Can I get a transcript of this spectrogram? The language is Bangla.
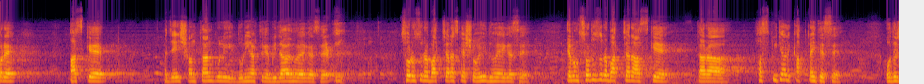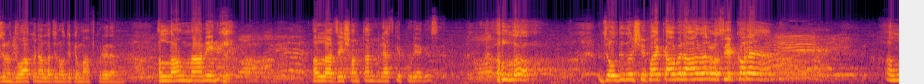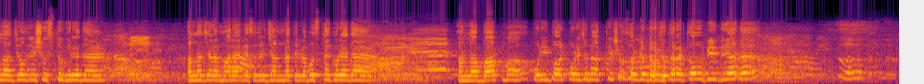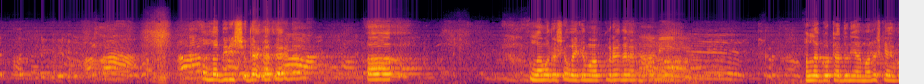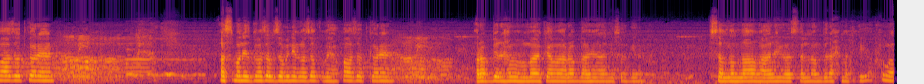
করে আজকে যেই সন্তানগুলি দুনিয়ার থেকে বিদায় হয়ে গেছে, ছোট ছোট বাচ্চারা আজকে শহীদ হয়ে গেছে এবং ছোট ছোট বাচ্চারা আজকে তারা হসপিটালে কাঁপটাইতেছে ওদের জন্য দোয়া করেন, আল্লাহ যেন ওদেরকে মাফ করে দেন। আল্লাহ আমিন। আল্লাহ যে সন্তানগুলি আজকে পুড়ে গেছে, আল্লাহ জলদি তো শেফায় কামেল আজার নসিব করেন। আল্লাহ জলদি সুস্থ করে দেন। আল্লাহ যারা মারা গেছে ওদের জান্নাতের ব্যবস্থা করে দেন। আল্লাহ বাপ, মা, পরিবার, পরিজন, আত্মীয় স্বজনকে ধৈর্য ধরার তৌফিক দিয়ে দেন। আল্লাহ দৃশ্য দেখা যায় না। আল্লাহ আমাদের সবাইকে মাফ করে দেন। আল্লাহ গোটা দুনিয়ার মানুষকে হেফাজত করেন। আসমানি গজব জমিনে গজব হেফাজত করেন রব্বির হামহুমা কামা রব্বায়ানি সগীর সাল্লাল্লাহু আলাইহি ওয়াসাল্লাম বিরহমাতিকা ইয়া আরহামার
